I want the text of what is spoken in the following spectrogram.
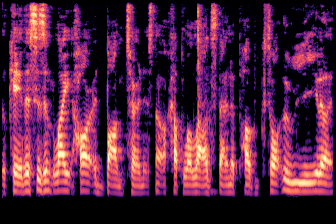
Okay, this isn't light-hearted banter, and it's not a couple of lads down a pub. You know,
